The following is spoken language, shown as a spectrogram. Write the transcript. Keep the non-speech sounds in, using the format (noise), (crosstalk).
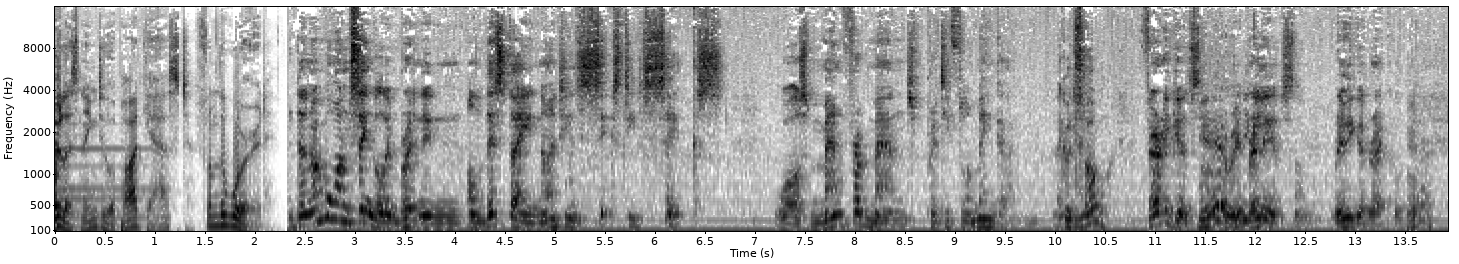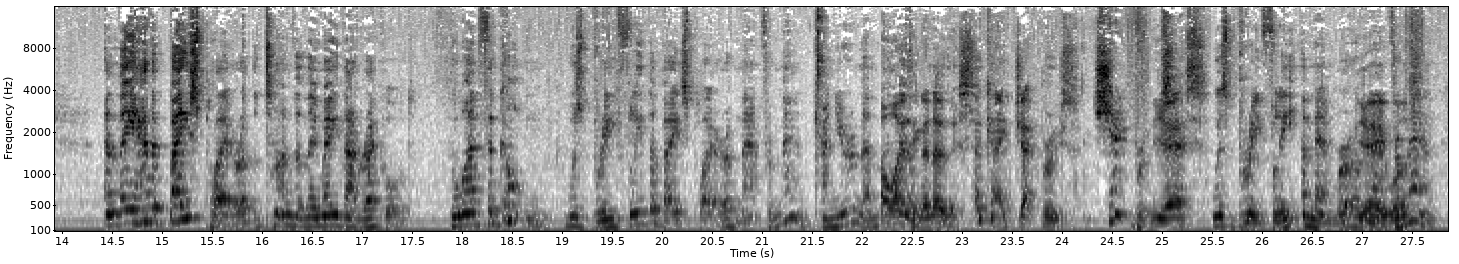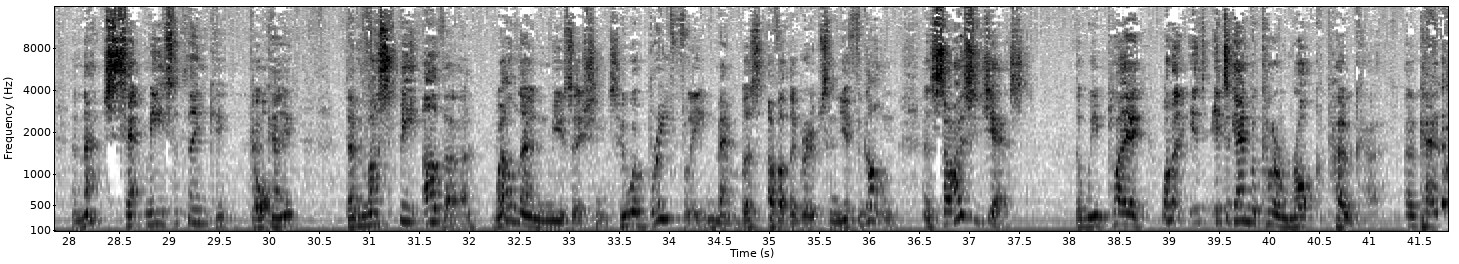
You're listening to a podcast from The Word. The number one single in Britain in, on this day in 1966 was Manfred Mann's Pretty Flamingo. Good song. Very good song. Yeah, really Brilliant song. Really good record. Yeah. And they had a bass player at the time that they made that record who I'd forgotten was briefly the bass player of Manfred Mann. Can you remember? Oh, I think I know this. Okay. Jack Bruce. Jack Bruce Yes. was briefly a member of Yeah, he Man for. Man. And that set me to thinking, Go on. okay, there must be other well known musicians who were briefly members of other groups and you've forgotten. And so I suggest that we play, well, it, it's a game of kind of rock poker, okay? (laughs)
